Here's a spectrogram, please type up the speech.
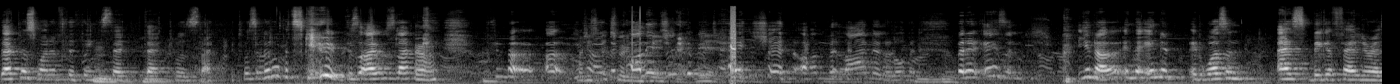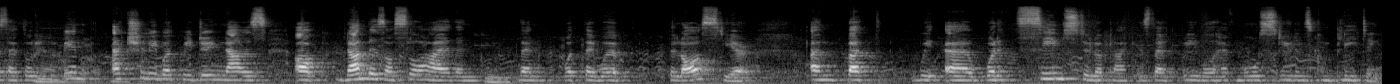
that was one of the things that, that was like, it was a little bit scary because I was like, Yeah. you know, uh, you know the college experimentation, yeah. reputation on the line a little bit. But it isn't, you know, in the end, it, it wasn't as big a failure as I thought it would be. And actually, what we're doing now is our numbers are still higher than, than what they were the last year. Um, but we, uh, what it seems to look like is that we will have more students completing.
